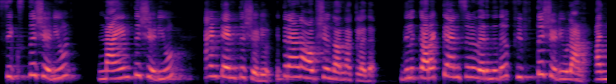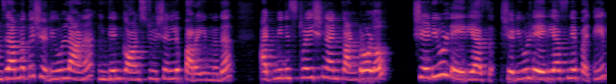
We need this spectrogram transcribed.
sixth schedule ninth schedule and tenth schedule. ഇത്രയാണ് ഓപ്ഷൻ തന്നിട്ടുള്ളത്. ഇതിൽ കറക്റ്റ് ആൻസർ വരുന്നത് ഫിഫ്ത്ത് ഷെഡ്യൂൾ ആണ്. അഞ്ചാമത്തെ ഷെഡ്യൂളിലാണ് ഇന്ത്യൻ കോൺസ്റ്റിറ്റ്യൂഷനിൽ പറയുന്നത് administration and control of scheduled areas scheduled ഏരിയാസിനെ പറ്റിയും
